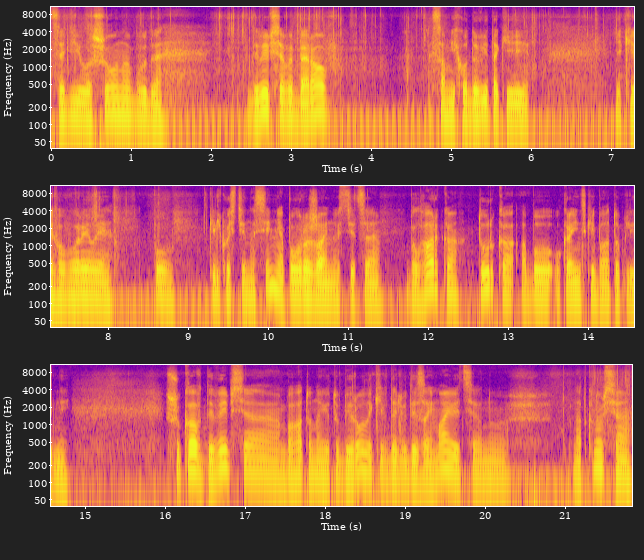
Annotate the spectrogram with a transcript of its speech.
Це діло, що воно буде. Дивився, вибирав самі ходові такі, які говорили по кількості насіння, по врожайності, це болгарка, турка або український багатоплідний. Шукав, дивився, багато на Ютубі роликів, де люди займаються. Ну, наткнувся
